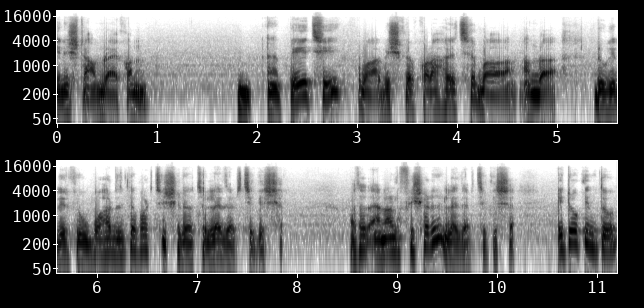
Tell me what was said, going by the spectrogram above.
জিনিসটা আমরা এখন পেয়েছি বা আবিষ্কার করা হয়েছে বা আমরা রুগীদেরকে উপহার দিতে পারছি, সেটা হচ্ছে লেজার চিকিৎসা। অর্থাৎ অ্যানাল ফিশারের লেজার চিকিৎসা। এটাও কিন্তু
